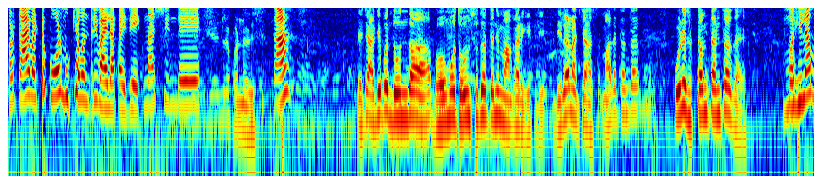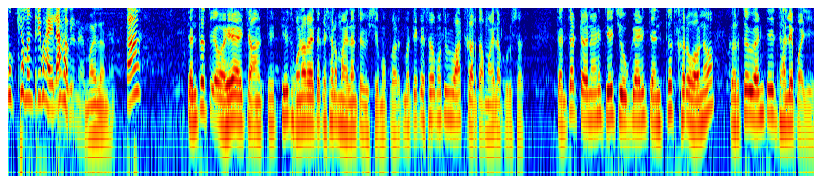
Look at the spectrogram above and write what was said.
पण काय वाटतं कोण मुख्यमंत्री व्हायला पाहिजे? एकनाथ शिंदे? देवेंद्र फडणवीस. का? त्याच्या आधी पण दोनदा बहुमत होऊन सुद्धा त्यांनी माघार घेतली. दिला ना चान्स माझा त्यांचा पुणे टर्म त्यांचाच आहे. महिला मुख्यमंत्री व्हायला हवी. नाही महिला नाही. का? त्यांचंच हे आहे चान्स ते तेच होणार आहे तर कशाला महिलांचा विषय मग परत? मग ते कसं मग तुम्ही वाद करता महिला पुरुषात. त्यांचा टर्न आणि तेच योग्य आहे आणि त्यांचंच खरं होणं कर्तव्य आणि तेच झाले पाहिजे.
